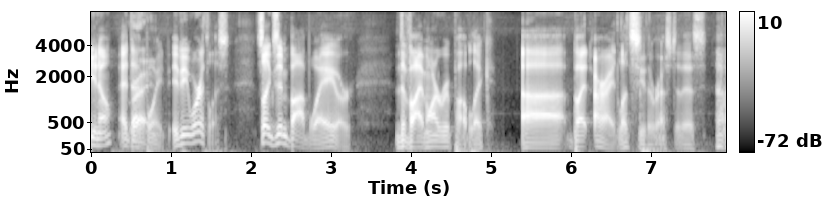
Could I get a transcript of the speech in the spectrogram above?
you know. At that Right. point, it'd be worthless. It's like Zimbabwe or the Weimar Republic. Uh, but all right, let's see the rest of this. Uh,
